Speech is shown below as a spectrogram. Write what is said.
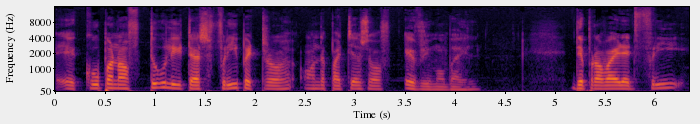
a coupon of 2 liters free petrol on the purchase of every mobile. They provided free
